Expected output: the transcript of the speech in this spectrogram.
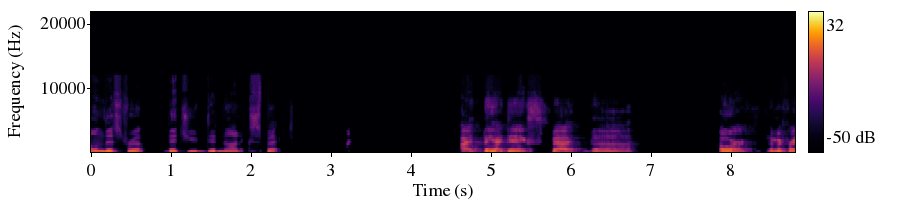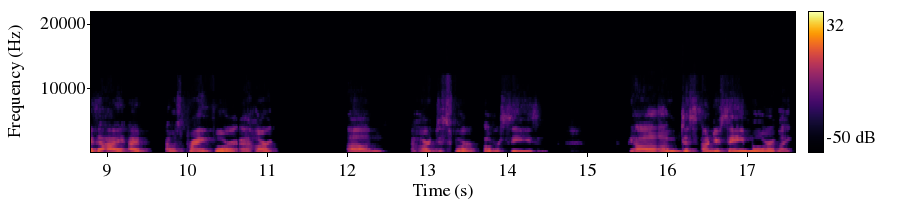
on this trip that you did not expect? I think I didn't expect the, or let me phrase that. I I I was praying for a heart, um, a heart just for overseas and um just understanding more of like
